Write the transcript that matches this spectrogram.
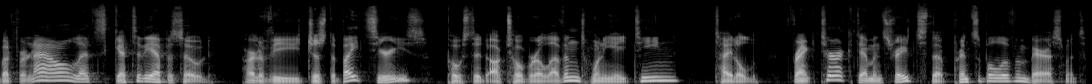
But for now, let's get to the episode. Part of the Just a Bite series, posted October 11, 2018, titled Frank Turek Demonstrates the Principle of Embarrassment.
